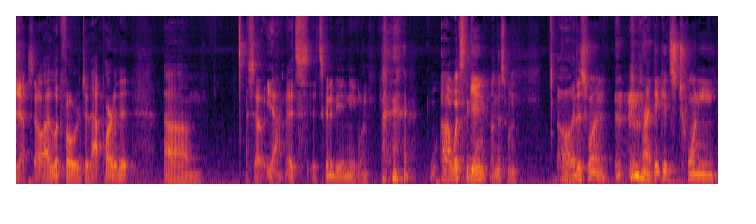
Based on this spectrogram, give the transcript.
Yeah. So I look forward to that part of it. Um, so yeah, it's it's going to be a neat one. Uh, what's the gain on this one? oh, this one, I think it's 20.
